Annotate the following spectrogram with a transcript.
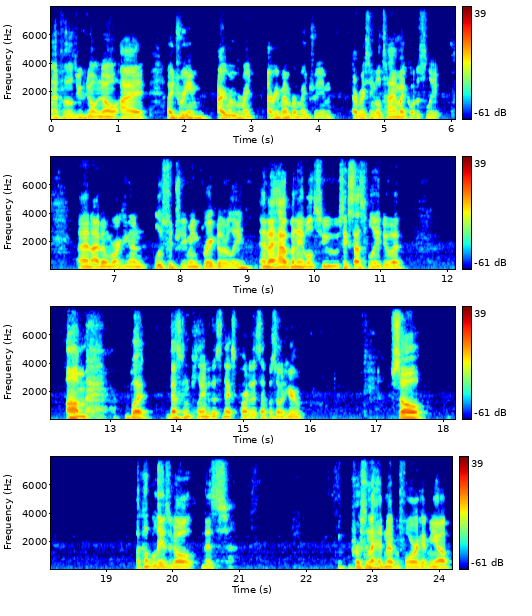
and for those of you who don't know, I I dream. I remember my I remember my dream every single time I go to sleep. And I've been working on lucid dreaming regularly, and I have been able to successfully do it. Um, but that's going to play into this next part of this episode here. So, a couple days ago, this person I had met before hit me up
